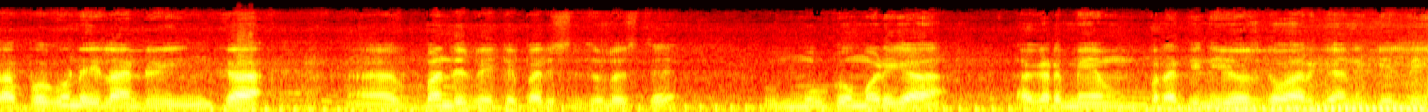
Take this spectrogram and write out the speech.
తప్పకుండా ఇలాంటివి ఇంకా ఇబ్బంది పెట్టే పరిస్థితులు వస్తే మూకుమ్మడిగా అక్కడ మేము ప్రతి నియోజకవర్గానికి వెళ్ళి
